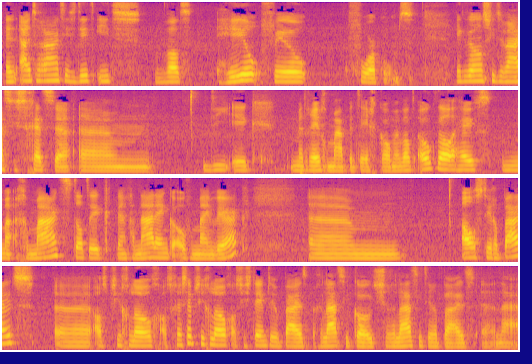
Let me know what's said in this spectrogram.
En uiteraard is dit iets wat heel veel voorkomt. Ik wil een situatie schetsen um, die ik met regelmaat ben tegengekomen. En wat ook wel heeft gemaakt dat ik ben gaan nadenken over mijn werk. Um, als therapeut, uh, als psycholoog, als receptpsycholoog, als systeemtherapeut, relatiecoach, relatietherapeut. Uh, nou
